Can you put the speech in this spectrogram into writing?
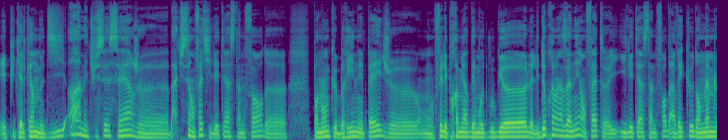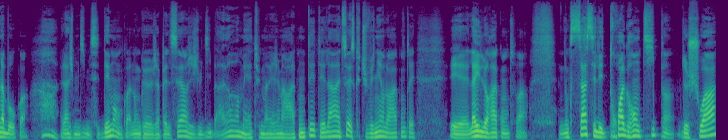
Et puis quelqu'un me dit, ah mais tu sais Serge, euh, bah tu sais en fait il était à Stanford euh, pendant que Brin et Page euh, ont fait les premières démos de Google. Les deux premières années en fait, il était à Stanford avec eux dans le même labo quoi. Et là je me dis mais c'est dément quoi. Donc j'appelle Serge et je lui dis bah alors mais tu m'avais jamais raconté, t'es là, est-ce que tu veux venir le raconter? Et là il le raconte. Voilà. Donc ça c'est les trois grands types de choix.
